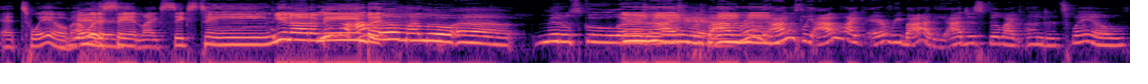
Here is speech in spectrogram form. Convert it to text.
at 12. I would have said like 16. You know what I you mean? know, I but love my little uh, middle schoolers and high Mhm. schoolers, but I really, honestly, I like everybody. I just feel like under 12,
